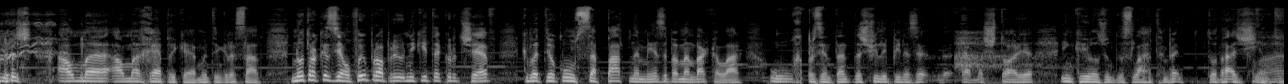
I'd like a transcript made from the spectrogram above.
E hoje há uma, há uma réplica, é muito engraçado. Noutra ocasião, foi o próprio Nikita Khrushchev que bateu com um sapato na mesa para mandar calar o representante das Filipinas. É, é uma história incrível, junta-se lá também toda a gente, Claro,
